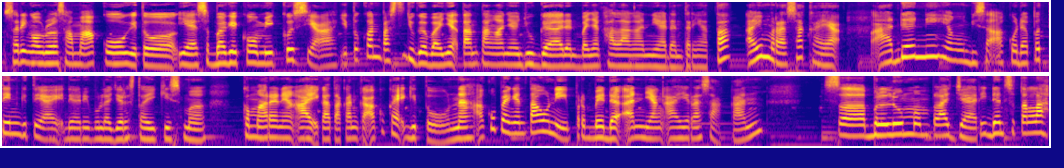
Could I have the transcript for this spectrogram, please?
sering ngobrol sama aku gitu. Ya sebagai komikus ya, itu kan pasti juga banyak tantangannya juga dan banyak halangannya dan ternyata Ai merasa kayak ada nih yang bisa aku dapetin gitu ya dari belajar stoikisme. Kemarin yang Ai katakan ke aku kayak gitu. Nah, aku pengen tahu nih perbedaan yang Ai rasakan sebelum mempelajari dan setelah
